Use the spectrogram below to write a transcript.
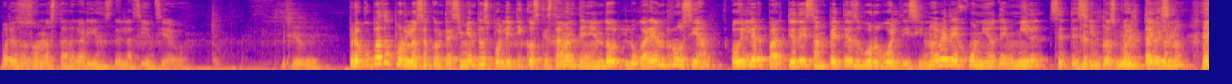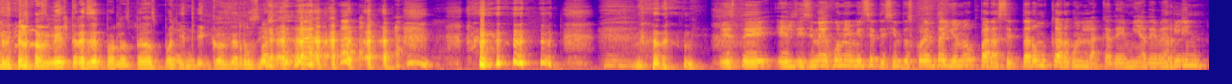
Por eso son los Targaryens de la ciencia, güey. Sí, güey. Preocupado por los acontecimientos políticos que estaban teniendo lugar en Rusia, Euler partió de San Petersburgo el 19 de junio de Del 1741. 2013. Del 2013 por los pedos políticos de Rusia. Este, el 19 de junio de 1741 para aceptar un cargo en la Academia de Berlín.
